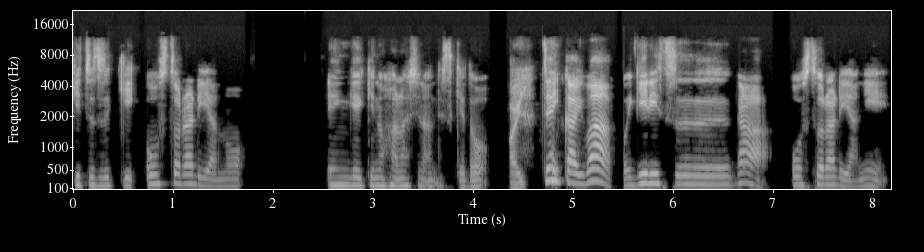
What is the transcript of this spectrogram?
引き続き、オーストラリアの演劇の話なんですけど、はい。前回はイギリスがオーストラリアに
